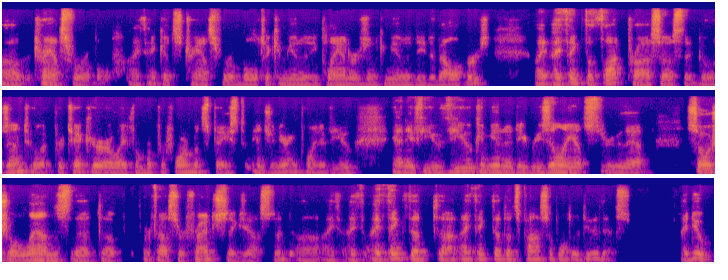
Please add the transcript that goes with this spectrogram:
uh, transferable. I think it's transferable to community planners and community developers. I, I, think the thought process that goes into it, particularly from a performance-based engineering point of view, and if you view community resilience through that social lens that uh, Professor French suggested, uh, I, I, I, think that uh, I think that it's possible to do this. I do.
